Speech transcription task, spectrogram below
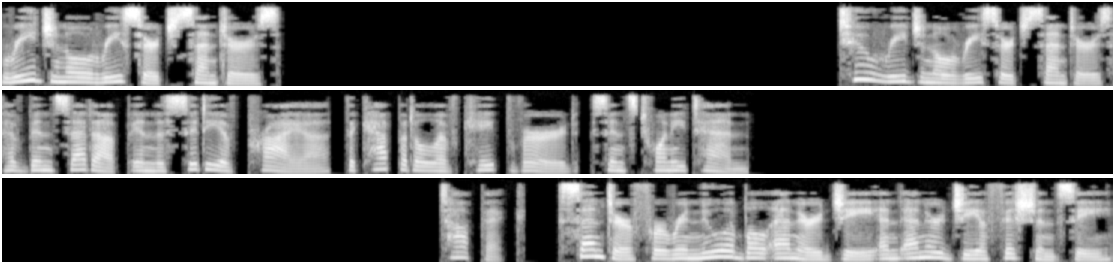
Regional research centers Two regional research centers have been set up in the city of Praia, the capital of Cape Verde, since 2010. Topic: Center for Renewable Energy and Energy Efficiency.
